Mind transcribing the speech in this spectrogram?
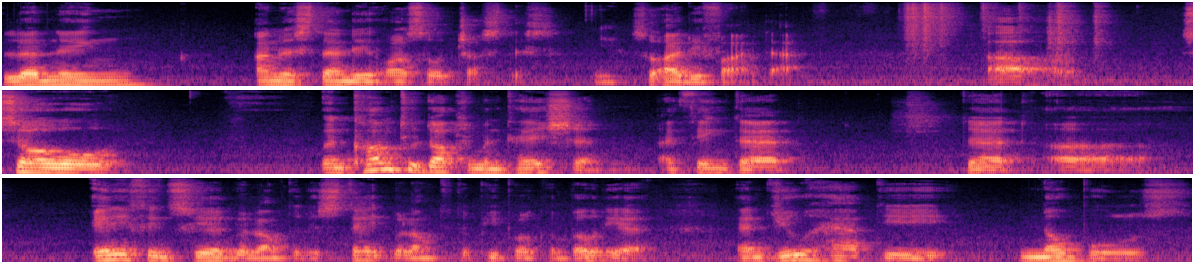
Learning, understanding also justice. Yeah. So I define that. Uh, so when come to documentation, I think that that uh, anything here belong to the state, belong to the people of Cambodia, and you have the noble's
